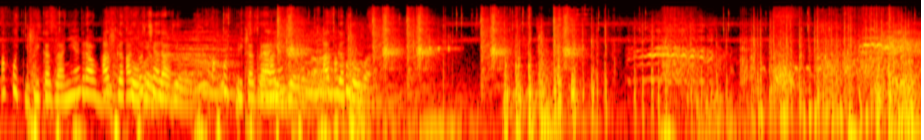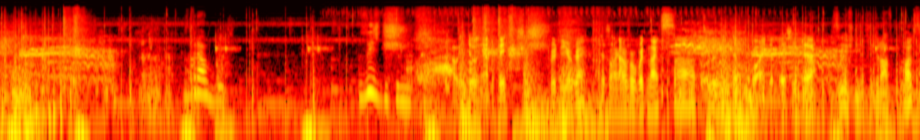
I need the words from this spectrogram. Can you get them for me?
Охотник. Приказание. Здрав будь. Ас готова. вот сейчас да. сделаю. Охотник. Приказание. Правильно. Ас готова. Здрав How are you doing, Adolfi? Pretty okay. That's Coming over with knights uh, to... Buying them busy, yeah. What?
